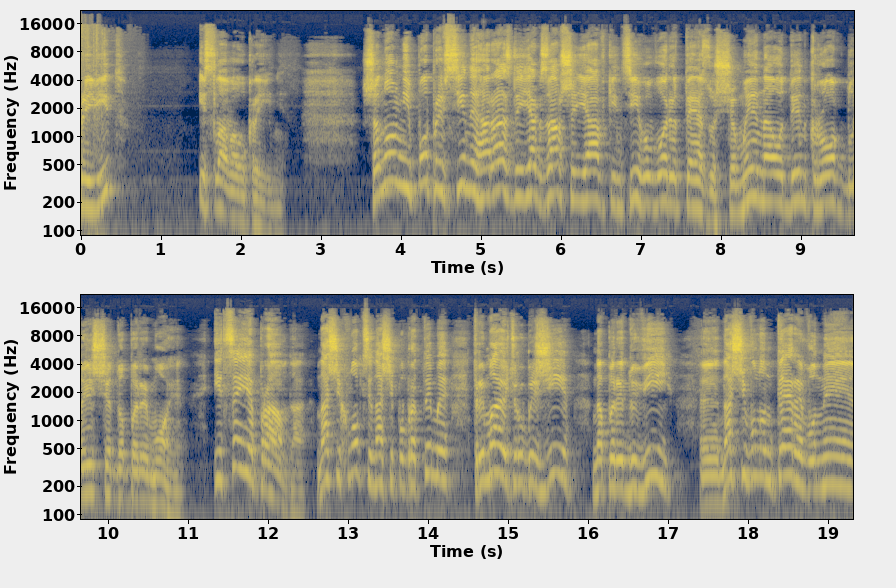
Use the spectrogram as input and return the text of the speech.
Привіт і слава Україні! Шановні, попри всі негаразди, як завжди, я в кінці говорю тезу, що ми на один крок ближче до перемоги. І це є правда. Наші хлопці, наші побратими тримають рубежі на передовій. Е, Наші волонтери вони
